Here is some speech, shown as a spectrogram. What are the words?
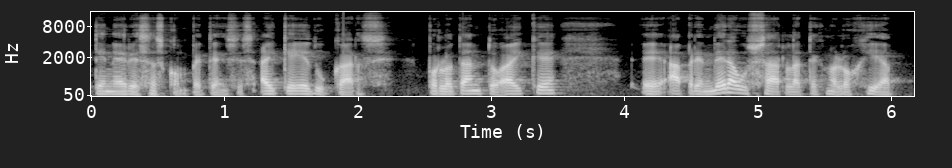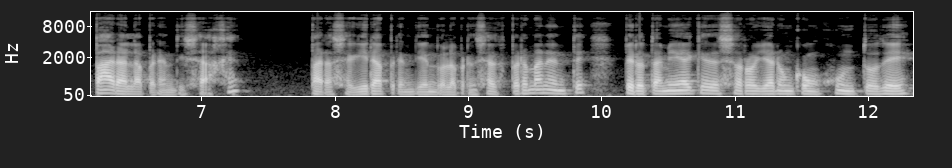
tener esas competencias. Hay que educarse. Por lo tanto, hay que aprender a usar la tecnología para el aprendizaje, para seguir aprendiendo el aprendizaje permanente, pero también hay que desarrollar un conjunto de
